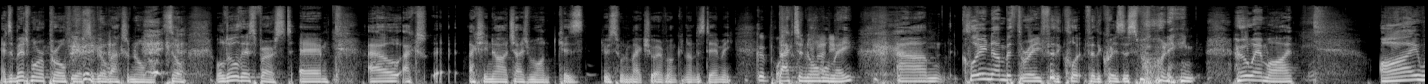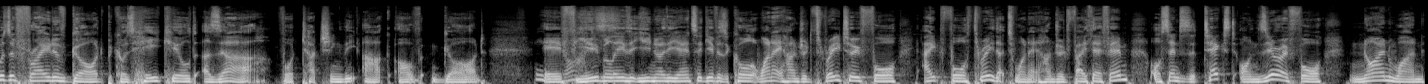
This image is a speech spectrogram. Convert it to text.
it's a bit more appropriate to go back to normal. So we'll do this first. Um, I'll actually, actually no, I'll change my one because just want to make sure everyone can understand me. Good point. Back to normal me. Um, clue number three for the cl- for the quiz this morning. Who am I? I was afraid of God because he killed Uzzah for touching the Ark of God. If you believe that you know the answer, give us a call at 1 800 324 843. That's 1 800 Faith FM. Or send us a text on 0491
